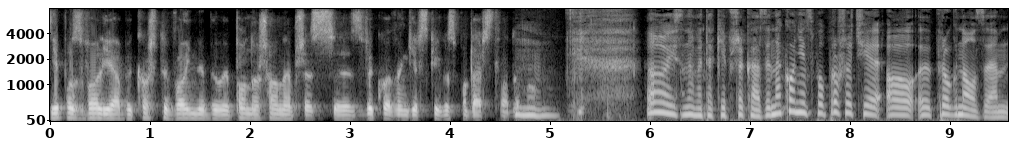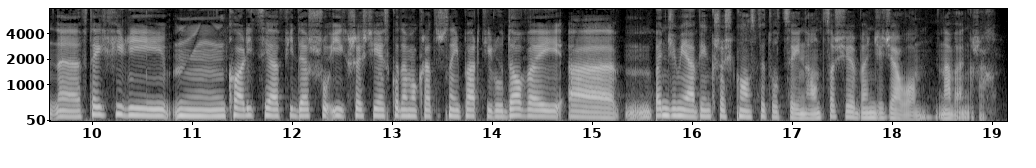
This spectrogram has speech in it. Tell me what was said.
nie pozwoli, aby koszty wojny były ponoszone przez e, zwykłe węgierskie gospodarstwa domowe. Mm. Oj, znamy takie przekazy. Na koniec poproszę Cię o e, prognozę. E, w tej chwili mm, koalicja Fideszu i Chrześcijańsko-Demokratycznej Partii Ludowej będzie miała większość konstytucyjną. Co się będzie działo na Węgrzech?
